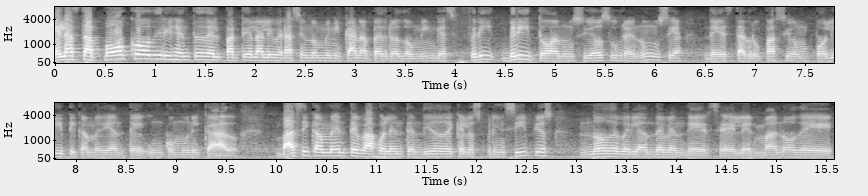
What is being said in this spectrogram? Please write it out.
El hasta poco dirigente del Partido de la Liberación Dominicana, Pedro Domínguez Brito, anunció su renuncia de esta agrupación política mediante un comunicado, básicamente bajo el entendido de que los principios no deberían de venderse. El hermano de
